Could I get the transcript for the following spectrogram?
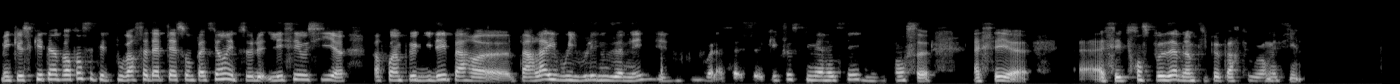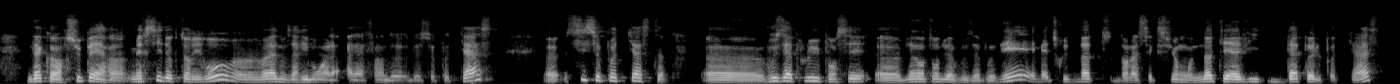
mais que ce qui était important, c'était de pouvoir s'adapter à son patient et de se laisser aussi euh, parfois un peu guider par, euh, par là où il voulait nous amener. Et du coup, voilà, c'est quelque chose qui m'est resté, je pense, euh, assez, euh, assez transposable un petit peu partout en médecine. D'accord, super. Merci, Docteur Hiro. Euh, voilà, nous arrivons à la, à la fin de, de ce podcast. Euh, si ce podcast euh, vous a plu, pensez bien entendu à vous abonner et mettre une note dans la section notes et avis d'Apple Podcast.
